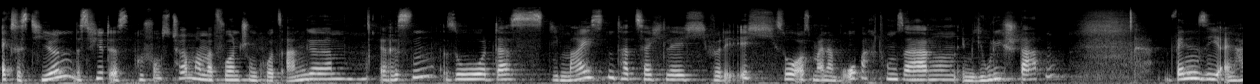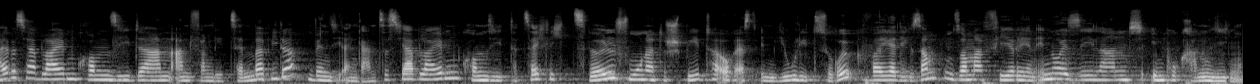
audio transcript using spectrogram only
existieren. Das vierte ist Prüfungsterm, haben wir vorhin schon kurz angerissen, so dass die meisten tatsächlich, würde ich so aus meiner Beobachtung sagen, im Juli starten. Wenn Sie ein halbes Jahr bleiben, kommen Sie dann Anfang Dezember wieder. Wenn Sie ein ganzes Jahr bleiben, kommen Sie tatsächlich zwölf Monate später auch erst im Juli zurück, weil ja die gesamten Sommerferien in Neuseeland im Programm liegen.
